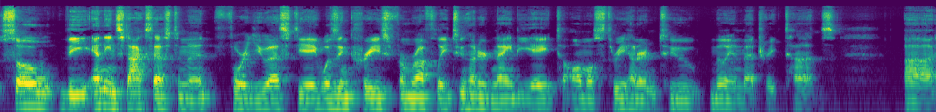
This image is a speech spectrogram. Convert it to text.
so the ending stocks estimate for USDA was increased from roughly 298 to almost 302 million metric tons. Uh,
